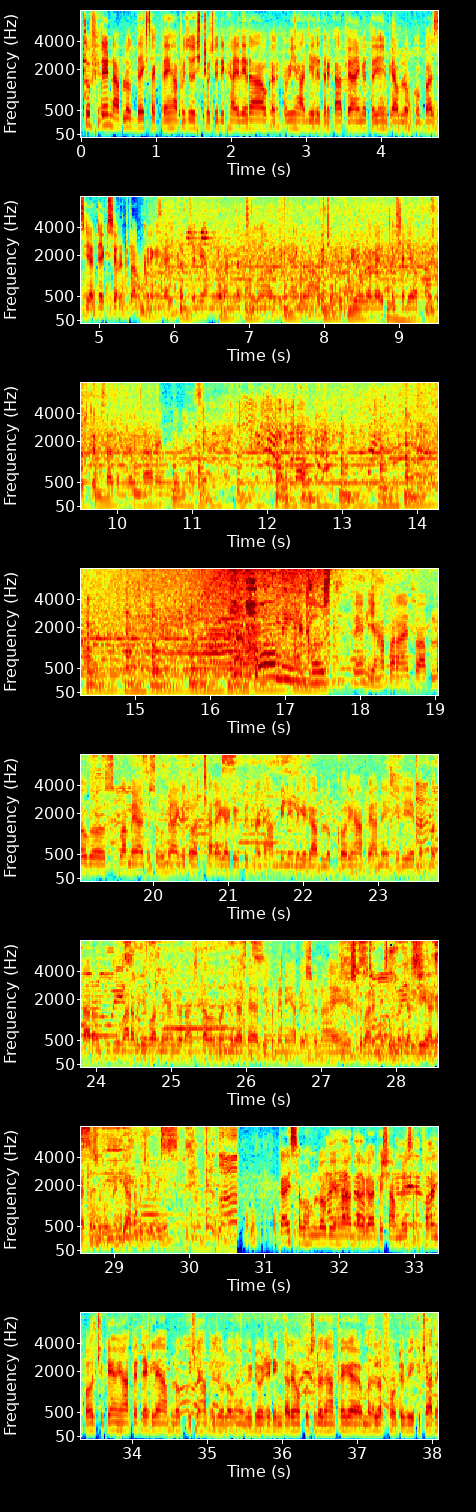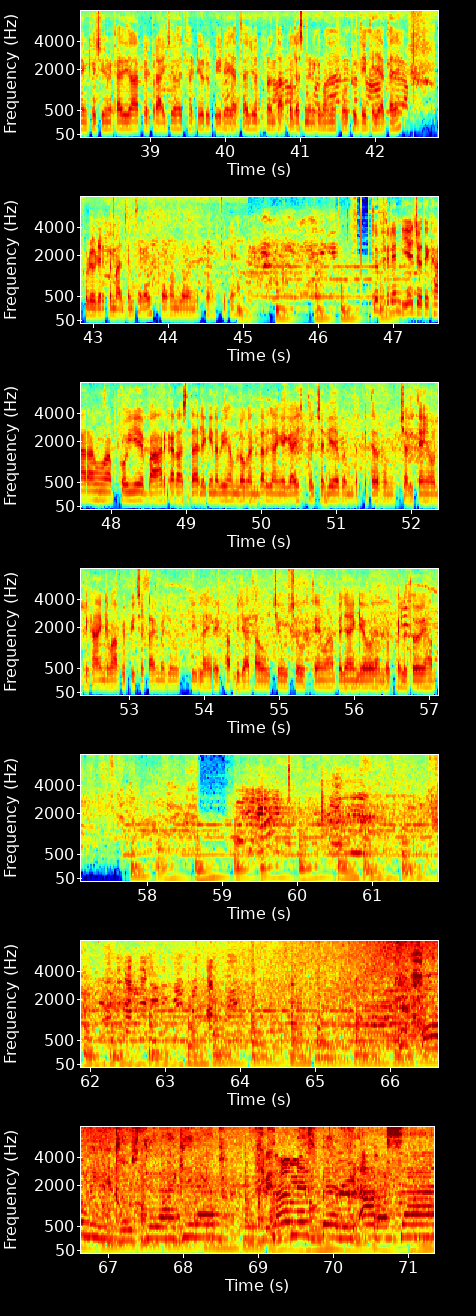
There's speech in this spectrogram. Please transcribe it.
तो फ्रेंड आप लोग देख सकते हैं यहाँ पे जो स्टोचू दिखाई दे रहा है अगर कभी हाजी अली दरगाह पे आएँगे तो यहीं पे आप लोग को बस या टैक्सी और ड्रॉप करेंगे गाइस तो चलिए हम लोग अंदर चल रहे हैं और दिखाएँगे वहाँ पे जो कुछ भी होगा गाइस तो चलिए अपने दोस्तों के साथ अंदर जा रहे हैं हम लोग यहाँ से. फ्रेंड यहाँ पर आएँ तो आप लोग सुबह में आए तो सुबह में आएँगे तो अच्छा रहेगा क्योंकि इतना घाम भी नहीं लगेगा आप लोग को। और यहाँ पे आने के लिए मैं बता रहा हूँ क्योंकि बारह बजे के बाद में यहाँ जो रास्ता वो बंद हो जाता है, अभी तो मैंने यहाँ पे सुना है। इसके बारे में इसलिए मैं जल्दी आ गया था सुबह में, ग्यारह बजे के गाइस सब हम लोग यहाँ दरगाह के सामने सब फ्रंट पहुँच चुके हैं। यहाँ पे देख लें आप लोग कुछ यहाँ पे जो लोग हैं, वीडियो एडिटिंग कर रहे हो, कुछ लोग यहाँ पे मतलब फ़ोटो भी खिंचाते हैं, खिंचने का। यहाँ पे प्राइस जो है थर्टी रुपी लिया जाता है, जो तुरंत आपको दस मिनट के बाद में फ़ोटो दे दिया जाता है, फ़ोटो एडिटर के माध्यम से। गाइस तो अब हम लोग अंदर पहुँच चुके हैं। तो फ्रेंड ये जो दिखा रहा हूँ आपको ये बाहर का रास्ता है लेकिन अभी हम लोग अंदर जाएँगे गाइस तो चलिए अब अंदर की तरफ़ हम चलते हैं और दिखाएँगे वहाँ पे पीछे साइड में जो कि लहरें काफ़ी ज़्यादा ऊँचे ऊँचे उठते हैं वहाँ पे जाएँगे और हम लोग पहले तो यहाँ till I get up. Time is barely on our side.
